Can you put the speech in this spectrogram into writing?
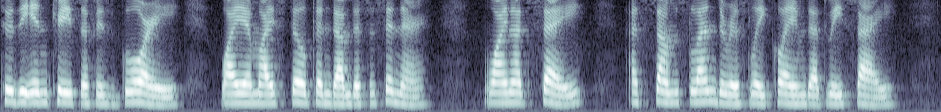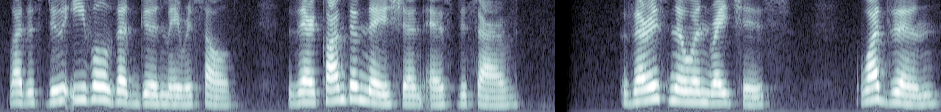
to the increase of his glory, why am I still condemned as a sinner? Why not say, as some slanderously claim that we say, Let us do evil that good may result? Their condemnation is deserved. There is no one righteous. What then?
